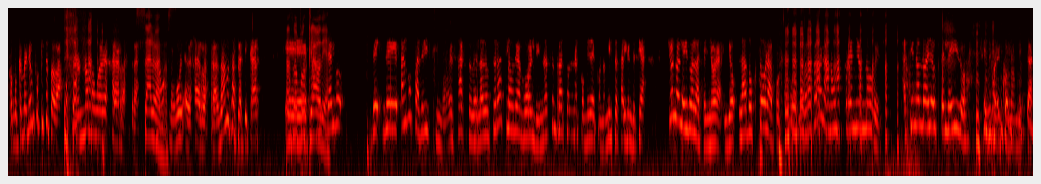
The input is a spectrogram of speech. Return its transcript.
como que me dio un poquito para abajo, pero no me voy a dejar arrastrar. Sálvanos. No me voy a dejar arrastrar. Vamos a platicar. Hazlo por Claudia. De algo, de, algo padrísimo, exacto, de la doctora Claudia Golding. Hace un rato en una comida de economistas alguien decía, yo no he leído a la señora. Y yo, la doctora, por favor. La doctora ganó un premio Nobel. Así no lo haya usted leído, señor economista.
